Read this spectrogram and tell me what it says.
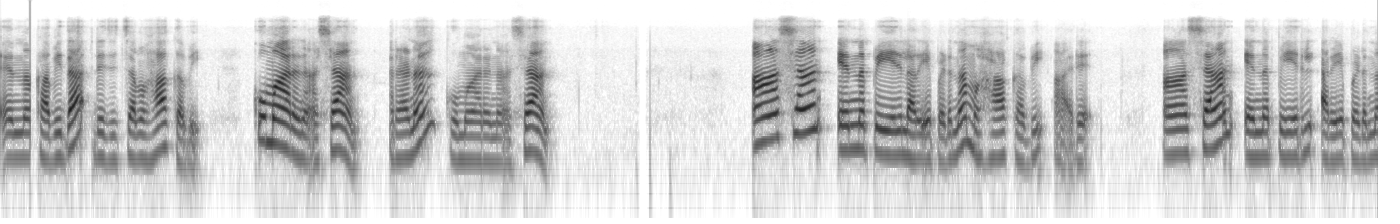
എന്ന കവിത രചിച്ച മഹാകവി. കുമാരനാശാൻ. ആരാണ്? കുമാരനാശാൻ. ആശാൻ എന്ന പേരിൽ അറിയപ്പെടുന്ന മഹാകവി ആര്? ആശാൻ എന്ന പേരിൽ അറിയപ്പെടുന്ന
